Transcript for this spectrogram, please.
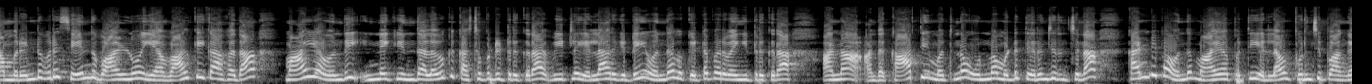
நம்ம ரெண்டு பேரும் சேர்ந்து வாழணும். என் வாழ்க்கைக்காக தான் மாயா வந்து வந்து இன்னைக்கு இந்த அளவுக்கு கஷ்டப்பட்டுட்டு இருக்கிறா. வீட்டில் எல்லாருக்கிட்டையும் வந்து அவள் கெட்ட பேர் வாங்கிட்டு இருக்கிறா. ஆனால் அந்த கார்த்தியை மட்டும்தான் உண்மை மட்டும் தெரிஞ்சிருந்துச்சுன்னா கண்டிப்பாக வந்து மாயாவை பற்றி எல்லாம் புரிஞ்சுப்பாங்க.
